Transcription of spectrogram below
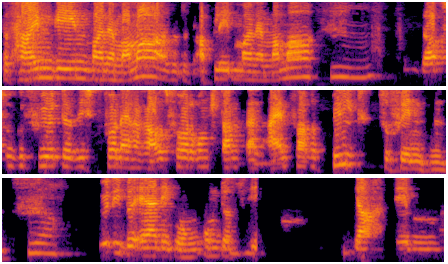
das Heimgehen meiner Mama, also das Ableben meiner Mama, mhm. dazu geführt, dass ich vor der Herausforderung stand, ein einfaches Bild zu finden ja. für die Beerdigung, um das mhm ja, eben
